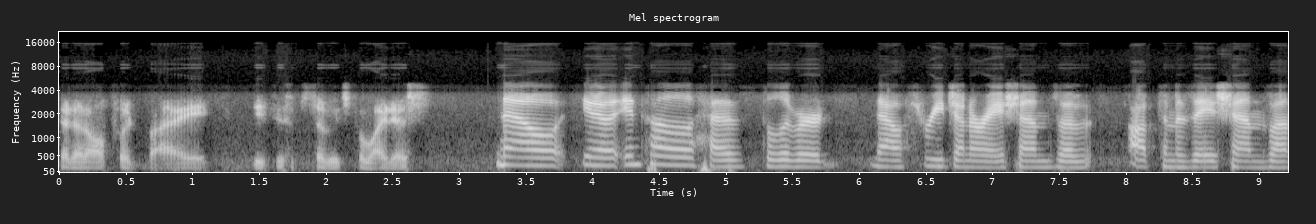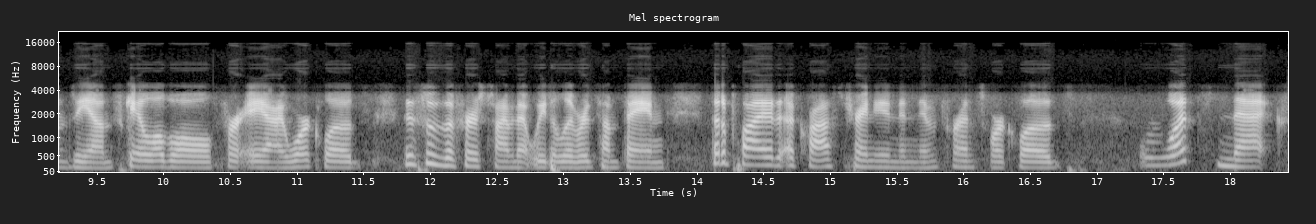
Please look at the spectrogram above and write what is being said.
that are offered by these service providers. Now, you know, Intel has delivered now three generations of optimizations on Xeon Scalable for AI workloads. This was the first time that we delivered something that applied across training and inference workloads. What's next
